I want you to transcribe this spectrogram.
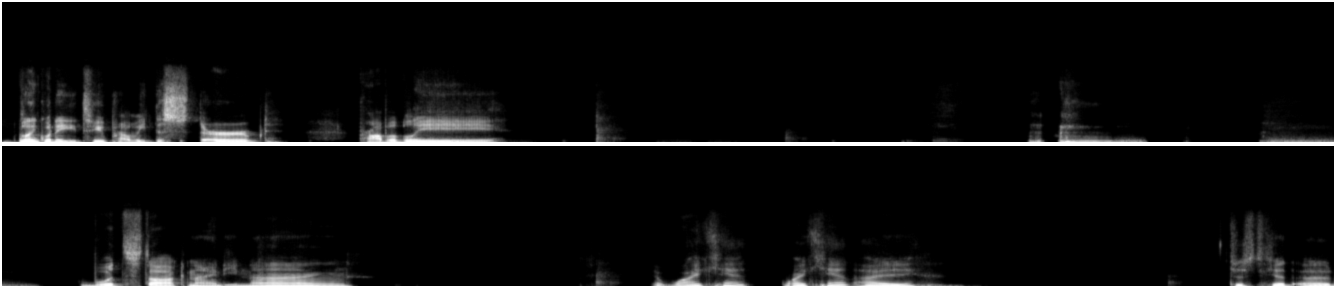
Blink 182, probably Disturbed, probably Woodstock 99. Why can't why can't I just get a,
